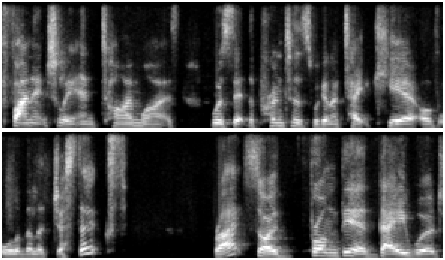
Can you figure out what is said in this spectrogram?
financially and time wise was that the printers were going to take care of all of the logistics, right? So from there, they would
